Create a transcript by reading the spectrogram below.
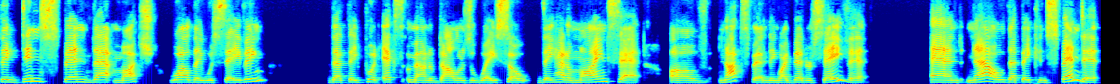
they didn't spend that much while they were saving? That they put X amount of dollars away. So they had a mindset of not spending, I better save it. And now that they can spend it,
